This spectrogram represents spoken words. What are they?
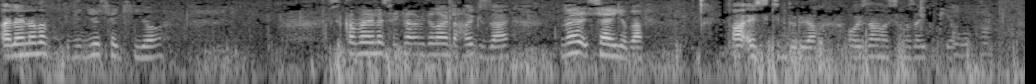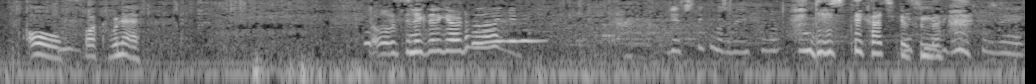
Alena da video çekiyor. Şu kamerayla çeken videolar daha güzel. Ve şey gibi. Daha eski duruyor. O yüzden hoşumuza gidiyor. Oh, bak bu ne? O sinekleri gördün mü? Geçtik mi burayı şunu? Geçti kaç gözünde. Evet.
